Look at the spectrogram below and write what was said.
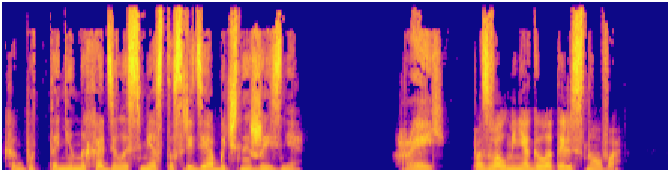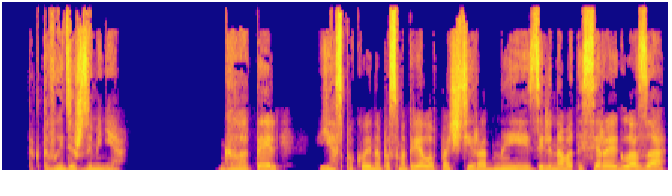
как будто не находилось места среди обычной жизни. «Рэй», — позвал меня Галатель снова. «Так ты выйдешь за меня?» «Галатель», — я спокойно посмотрела в почти родные, зеленовато-серые глаза.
